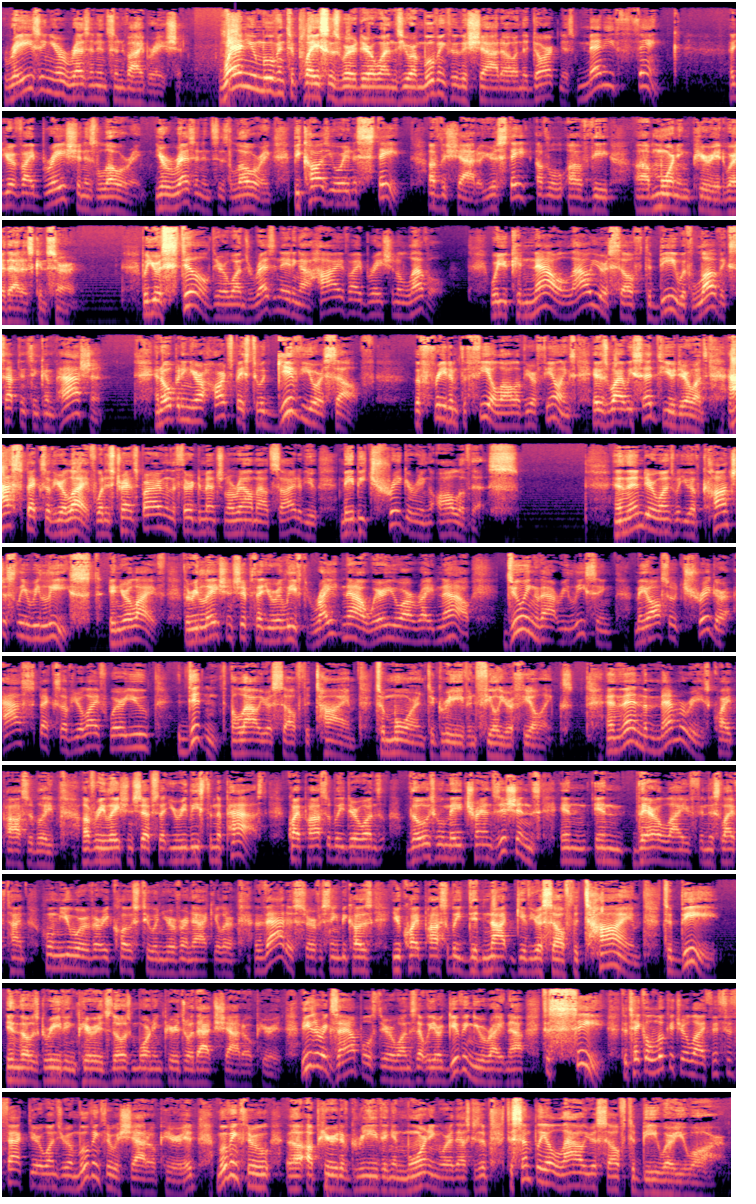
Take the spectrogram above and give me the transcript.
raising your resonance and vibration. When you move into places where, dear ones, you are moving through the shadow and the darkness, many think that your vibration is lowering your resonance is lowering because you are in a state of the shadow, your state of the, of the uh, mourning period where that is concerned. But you're still, dear ones, resonating a high vibrational level where you can now allow yourself to be with love, acceptance, and compassion and opening your heart space to give yourself the freedom to feel all of your feelings. It is why we said to you, dear ones, aspects of your life, what is transpiring in the third dimensional realm outside of you, may be triggering all of this. And then, dear ones, what you have consciously released in your life, the relationships that you released right now, where you are right now, doing that releasing may also trigger aspects of your life where you didn't allow yourself the time to mourn, to grieve, and feel your feelings. And then the memories, quite possibly, of relationships that you released in the past. Quite possibly, dear ones, those who made transitions in, in their life, in this lifetime, whom you were very close to in your vernacular. That is surfacing because you quite possibly did not give yourself the time to be in those grieving periods, those mourning periods, or that shadow period. These are examples, dear ones, that we are giving you right now to see, to take a look at your life. If, in fact, dear ones, you are moving through a shadow period, moving through uh, a period of grieving and mourning where that's to simply allow yourself to be where you are.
